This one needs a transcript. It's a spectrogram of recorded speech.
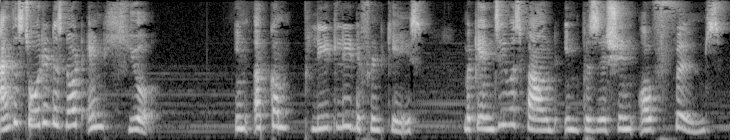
And the story does not end here. In a completely different case, Mackenzie was found in possession of films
